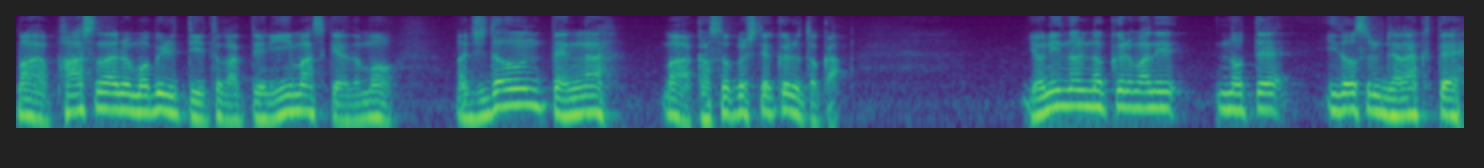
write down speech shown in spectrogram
まあパーソナルモビリティとかっていうふうに言いますけれども、まあ、自動運転がまあ加速してくるとか4人乗りの車に乗って移動するんじゃなくて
